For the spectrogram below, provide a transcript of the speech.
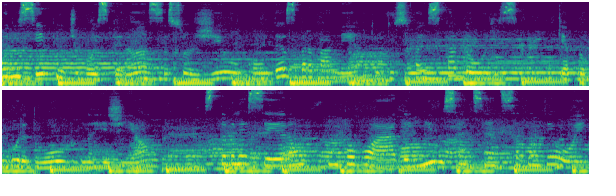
Município de Boa Esperança surgiu com o desbravamento dos faiscadores, que, à procura do ouro na região, estabeleceram um povoado em 1778,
